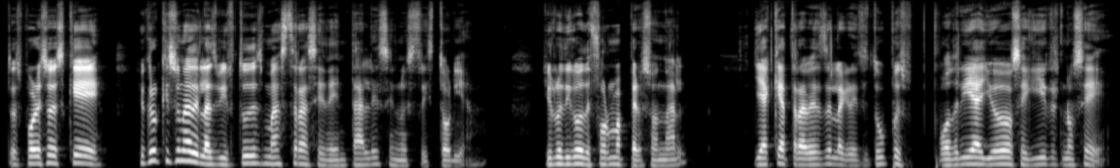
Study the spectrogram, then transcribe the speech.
Entonces por eso es que yo creo que es una de las virtudes más trascendentales en nuestra historia. Yo lo digo de forma personal, ya que a través de la gratitud pues podría yo seguir, no sé,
